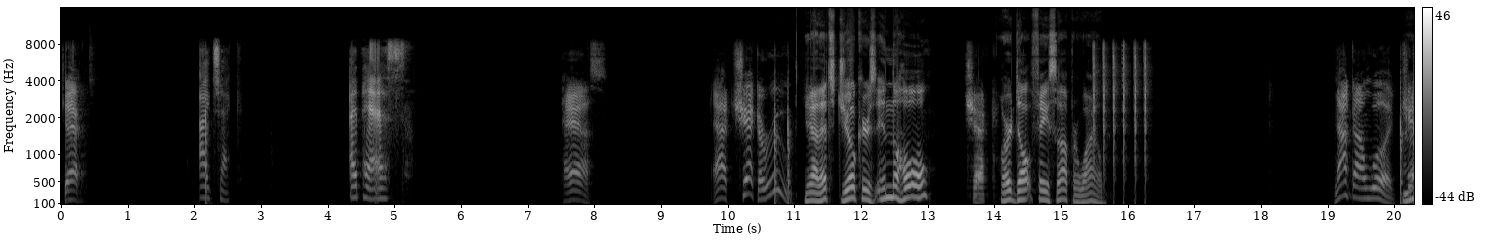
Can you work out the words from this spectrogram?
Check. I check. I pass. Pass. Ah, checkaroo. Yeah, that's jokers in the hole check, or dealt face up or wild. Knock on wood. Check.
